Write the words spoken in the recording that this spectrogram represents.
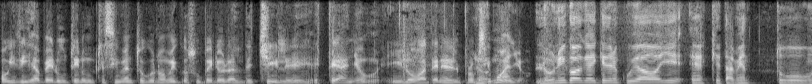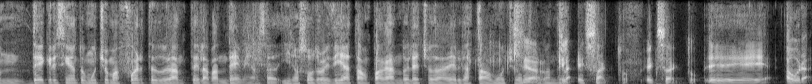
Hoy día Perú tiene un crecimiento económico superior al de Chile este año y lo va a tener el próximo año. Lo único que hay que tener cuidado allí es que también tuvo un decrecimiento mucho más fuerte durante la pandemia. y nosotros hoy día estamos pagando el hecho de haber gastado mucho en la pandemia. Exacto, exacto. Eh, ahora,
